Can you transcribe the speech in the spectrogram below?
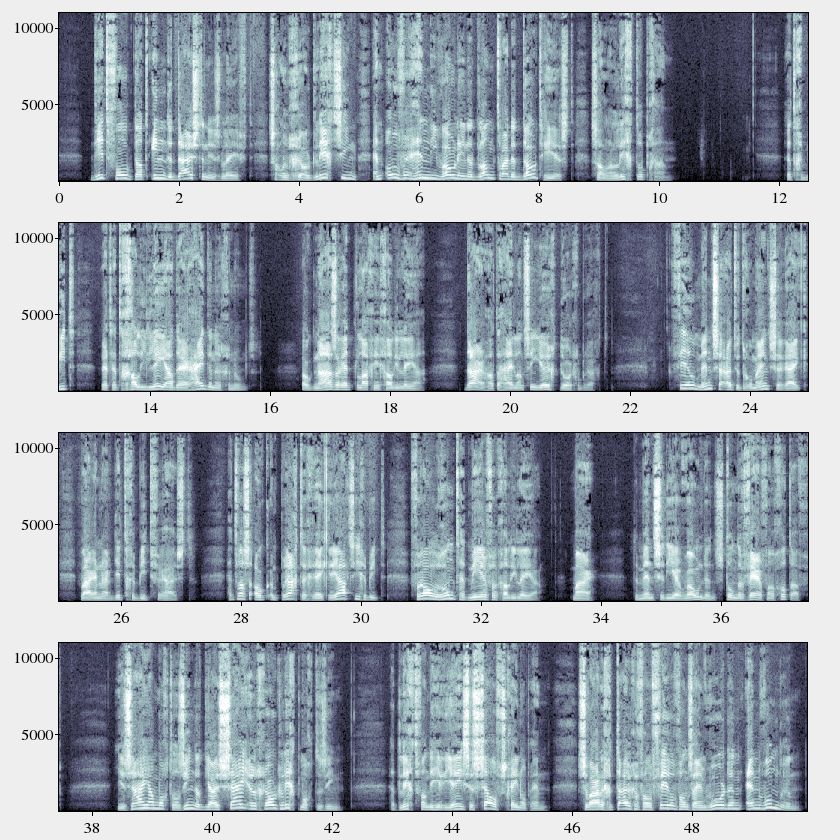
Dit volk dat in de duisternis leeft, zal een groot licht zien, en over hen die wonen in het land waar de dood heerst, zal een licht opgaan. Het gebied werd het Galilea der heidenen genoemd. Ook Nazareth lag in Galilea. Daar had de heiland zijn jeugd doorgebracht. Veel mensen uit het Romeinse Rijk waren naar dit gebied verhuisd. Het was ook een prachtig recreatiegebied, vooral rond het meer van Galilea. Maar de mensen die er woonden stonden ver van God af. Jezaja mocht al zien dat juist zij een groot licht mochten zien. Het licht van de Heer Jezus zelf scheen op hen. Ze waren getuigen van veel van zijn woorden en wonderen.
